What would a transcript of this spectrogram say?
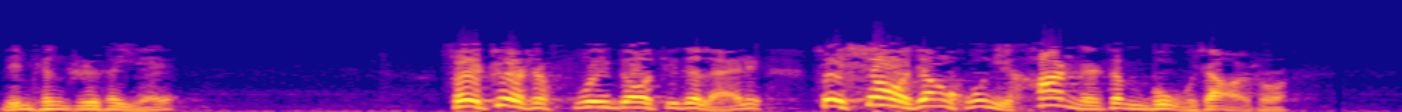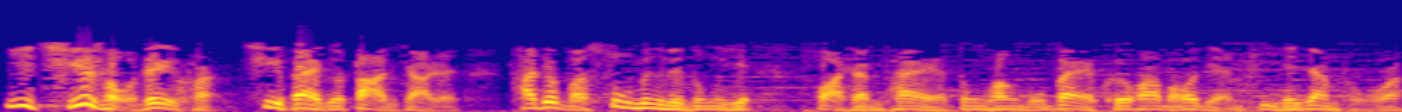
林平之他爷爷。所以这是福威镖局的来历。所以《笑傲江湖》你看着这么部武侠小说，一起手这一块气派就大的吓人。他就把宿命的东西，华山派呀、东方不败、葵花宝典、辟邪剑谱啊，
